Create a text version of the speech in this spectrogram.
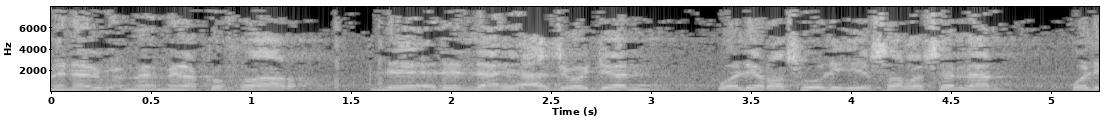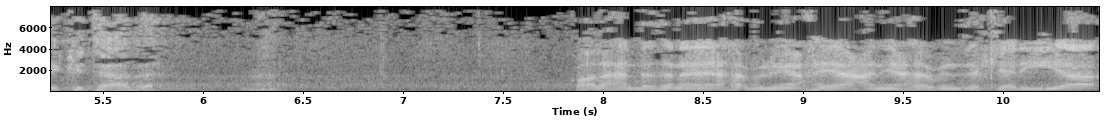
من من الكفار لله عز وجل ولرسوله صلى الله عليه وسلم ولكتابه. قال حدثنا يحيى بن يحيى عن يحيى بن زكريا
